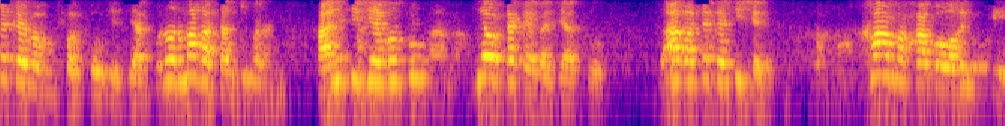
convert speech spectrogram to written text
ټکی به په پښتو کې زیات کو نور مغه ترجمه ده خالي چې به کو یو ټکی به زیات کو هغه ټکی چې شي خامخا به وهل کې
